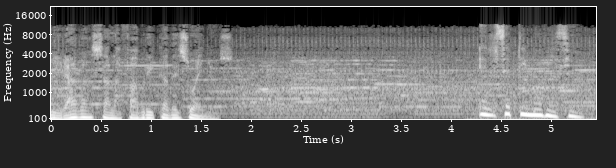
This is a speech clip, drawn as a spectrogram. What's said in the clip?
Miradas a la fábrica de sueños. El séptimo vicio.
